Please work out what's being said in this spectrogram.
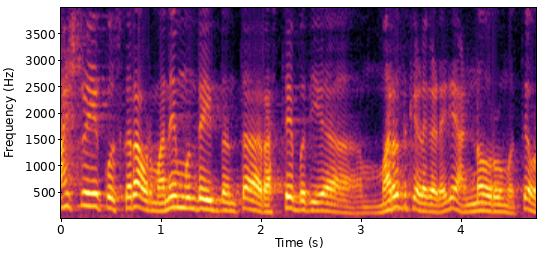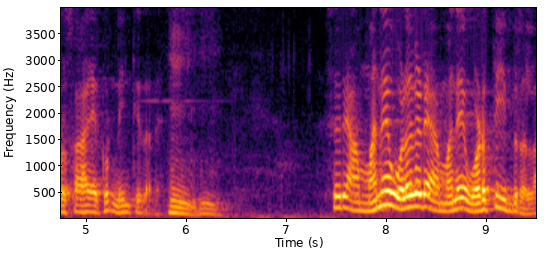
ಆಶ್ರಯಕ್ಕೋಸ್ಕರ ಅವ್ರ ಮನೆ ಮುಂದೆ ಇದ್ದಂಥ ರಸ್ತೆ ಬದಿಯ ಮರದ ಕೆಳಗಡೆಗೆ ಅಣ್ಣವರು ಮತ್ತು ಅವ್ರ ಸಹಾಯಕರು ನಿಂತಿದ್ದಾರೆ. ಸರಿ ಆ ಮನೆ ಒಳಗಡೆ ಆ ಮನೆ ಒಡತಿ ಇದ್ರಲ್ಲ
